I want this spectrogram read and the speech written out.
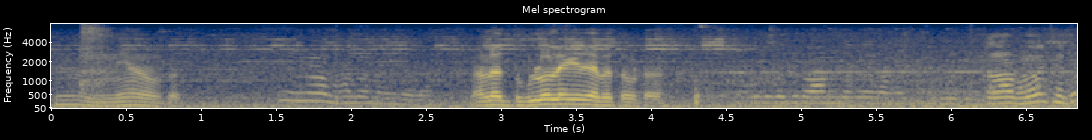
হুম নিয়ে তো। নাহলে ধুলো লেগে যাবে তো ওটা। কালার ভালো লাগছে তো?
